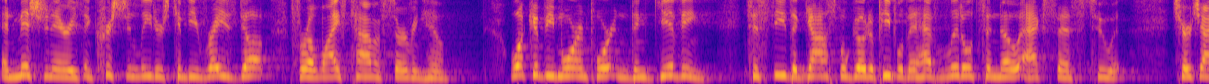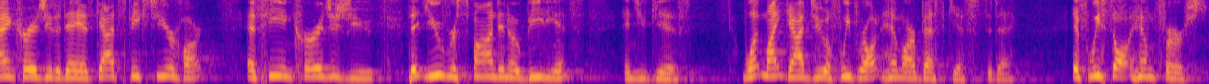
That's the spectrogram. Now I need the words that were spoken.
and missionaries and Christian leaders can be raised up for a lifetime of serving Him? What could be more important than giving to see the gospel go to people that have little to no access to it? Church, I encourage you today as God speaks to your heart as He encourages you that you respond in obedience and you give. What might God do if we brought Him our best gifts today? If we sought Him first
